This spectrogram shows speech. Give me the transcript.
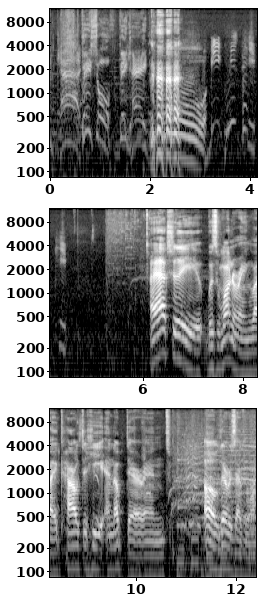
don't care. Piss off, big head. I actually was wondering, like, how did he end up there, and... Oh, there was everyone.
